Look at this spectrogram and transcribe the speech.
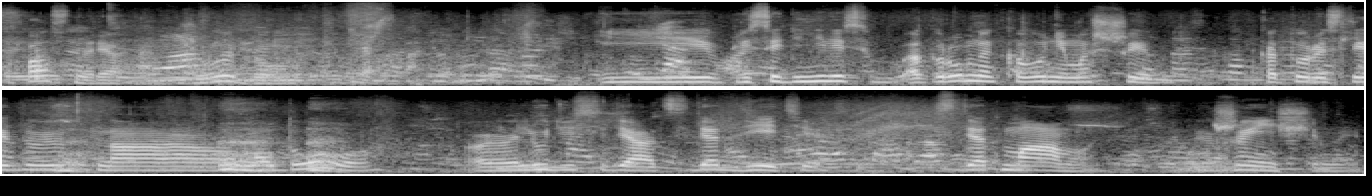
попал снаряд, жилой дом. И присоединились огромная колония машин, которые следуют на Молдову. Люди сидят, сидят дети, сидят мамы, женщины,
